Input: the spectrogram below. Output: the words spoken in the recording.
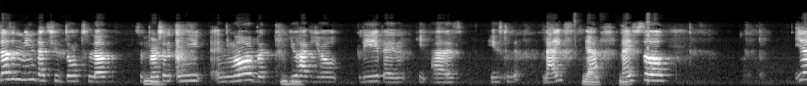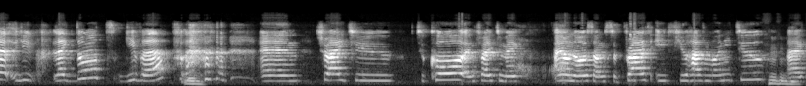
doesn't mean that you don't love the Mm. person any anymore, but you Mhm. have your life and he has his li- life. Yeah, Life, yeah. life. So yeah, you like don't give up and try to to call and try to make I don't know some surprise if you have money to like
